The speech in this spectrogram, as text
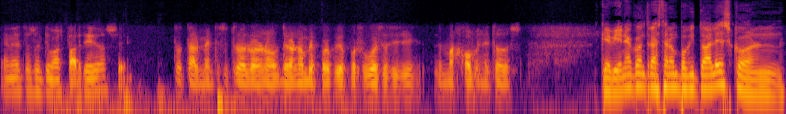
en, estos últimos partidos, sí. Totalmente, es otro de los, de los nombres propios, por supuesto, sí, sí, el más joven de todos que viene a contrastar un poquito, Alex, con,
